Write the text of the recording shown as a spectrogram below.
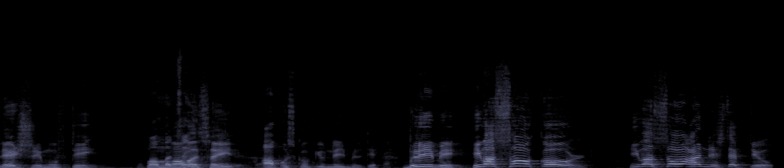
लेट श्री मुफ्ती मोहम्मद सईद आप उसको क्यों नहीं मिलते? Believe me he was so cold he was so unreceptive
